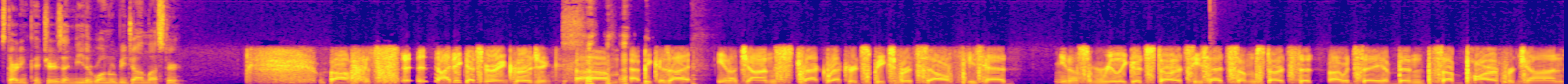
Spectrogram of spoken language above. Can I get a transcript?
starting pitchers and neither one would be Jon Lester? Well, I think that's very encouraging um, because I, you know, Jon's track record speaks for itself. He's had you know some really good starts. He's had some starts that I would say have been subpar for Jon.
